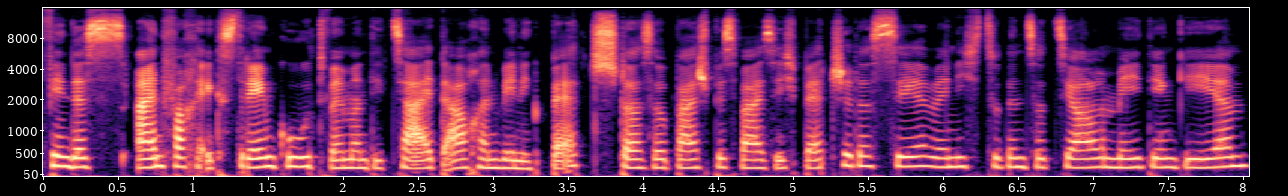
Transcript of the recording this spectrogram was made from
finde es einfach extrem gut, wenn man die Zeit auch ein wenig batcht. Also beispielsweise ich batche das sehr, wenn ich zu den sozialen Medien gehe.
